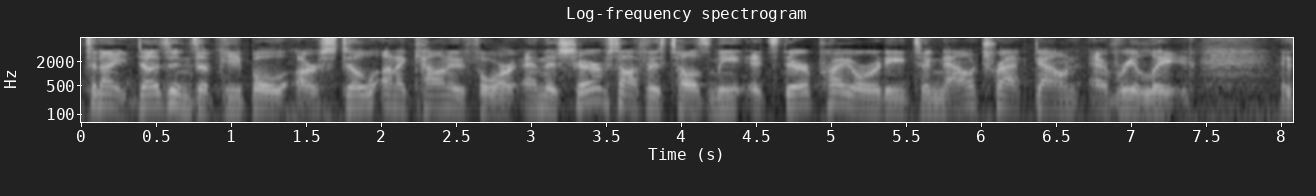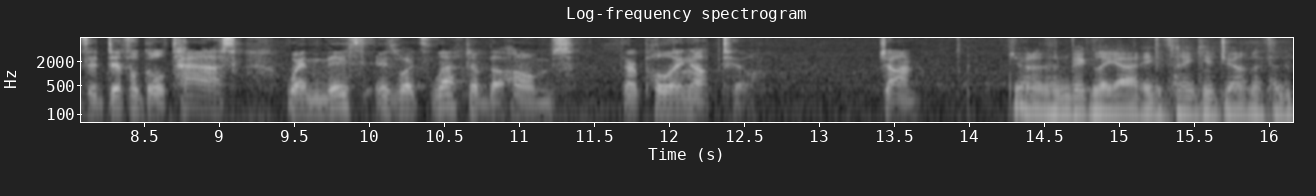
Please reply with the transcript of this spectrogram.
Tonight, dozens of people are still unaccounted for, and the sheriff's office tells me it's their priority to now track down every lead. It's a difficult task when this is what's left of the homes they're pulling up to. John. Jonathan Vigliotti. Thank you, Jonathan.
